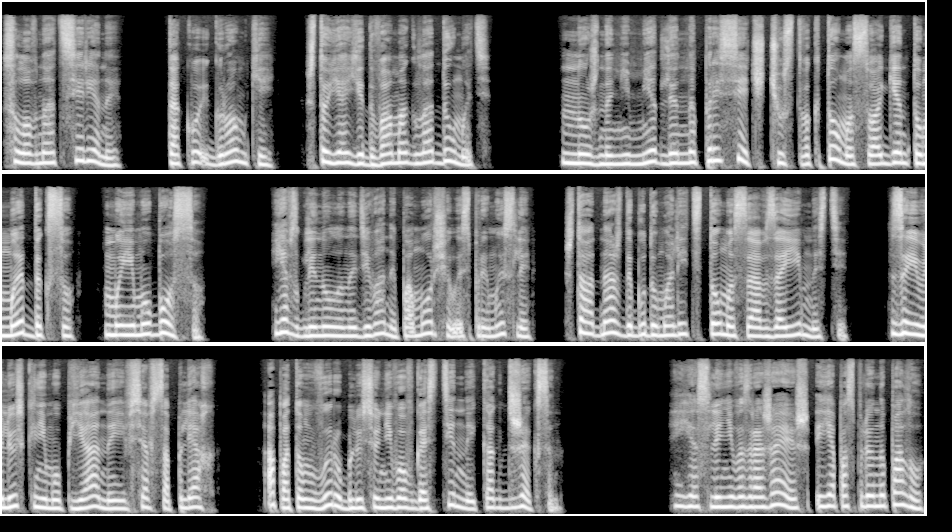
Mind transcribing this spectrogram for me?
словно от сирены, такой громкий, что я едва могла думать. Нужно немедленно пресечь чувство к Томасу, агенту Меддоксу, моему боссу. Я взглянула на диван и поморщилась при мысли, что однажды буду молить Томаса о взаимности, заявлюсь к нему пьяной и вся в соплях, а потом вырублюсь у него в гостиной, как Джексон. Если не возражаешь, я посплю на полу.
